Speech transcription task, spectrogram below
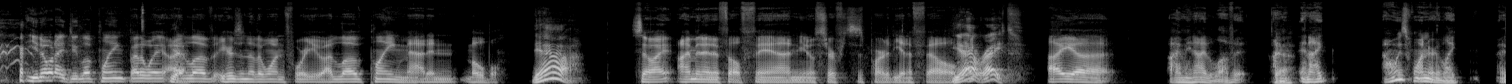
you know what I do love playing, by the way? I love, here's another one for you. I love playing Madden mobile. yeah, So I, I'm an NFL fan. You know, Surface is part of the NFL. yeah, right. I, uh, I mean, I love it. I- Yeah. and I, I always wonder, like, I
